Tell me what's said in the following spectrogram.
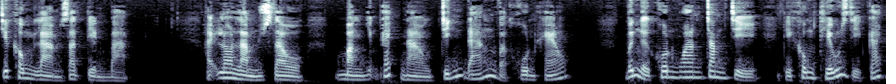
chứ không làm ra tiền bạc. Hãy lo làm giàu bằng những cách nào chính đáng và khôn khéo. Với người khôn ngoan chăm chỉ thì không thiếu gì cách.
